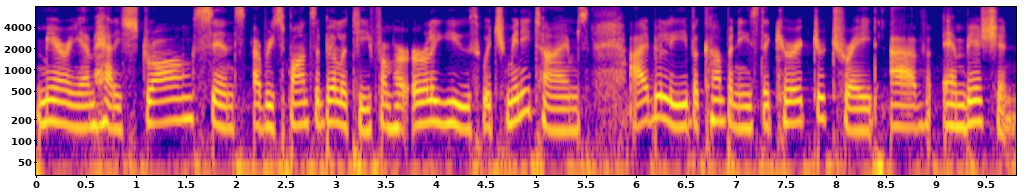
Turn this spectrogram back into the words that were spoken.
Miriam, had a strong sense of responsibility from her early youth, which many times I believe accompanies the character trait of ambition.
